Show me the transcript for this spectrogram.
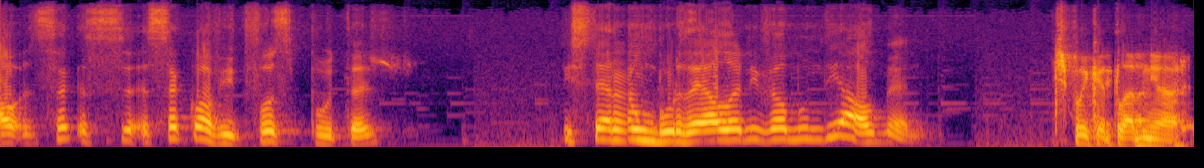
a, a, se, se a Covid fosse putas isto era um bordel a nível mundial, mano. Explica-te lá melhor.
